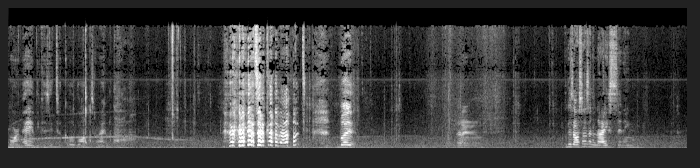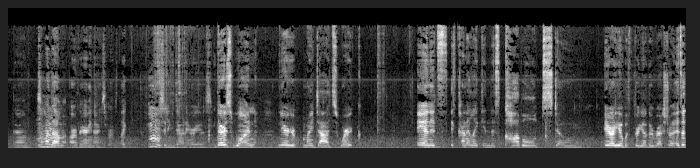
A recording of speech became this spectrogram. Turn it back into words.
gourmet because it took a long time to come out. But I don't know because it also has a nice sitting down. Some of Mhm. them are very nice for like Mm. sitting down areas. There's one near my dad's work, and it's it's kind of like in this cobbled stone area with three other restaurants. It's a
